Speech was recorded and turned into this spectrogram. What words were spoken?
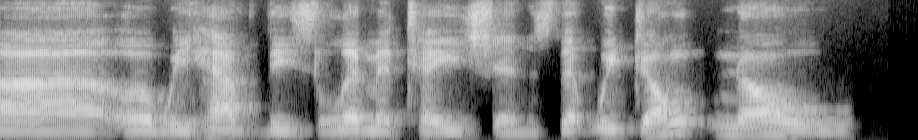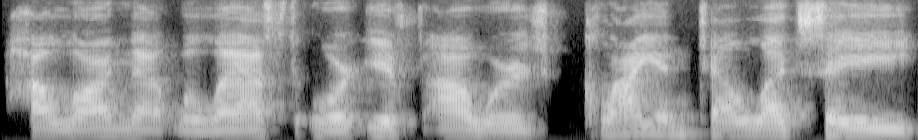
uh, or we have these limitations that we don't know how long that will last, or if our clientele, let's say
